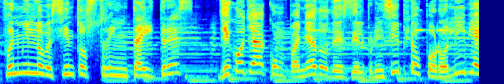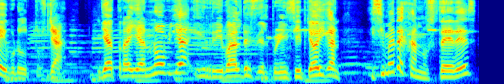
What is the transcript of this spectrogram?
fue en 1933. Llegó ya acompañado desde el principio por Olivia y Brutus, ya. Ya traía novia y rival desde el principio. Oigan, y si me dejan ustedes,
